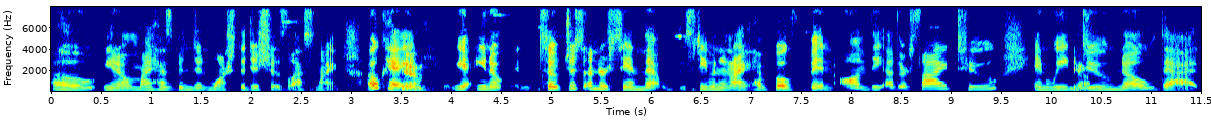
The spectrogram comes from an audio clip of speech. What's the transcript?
"Oh, you know, my husband didn't wash the dishes last night." Okay. Yeah. yeah, you know, so just understand that Stephen and I have both been on the other side too, and we Yeah. do know that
